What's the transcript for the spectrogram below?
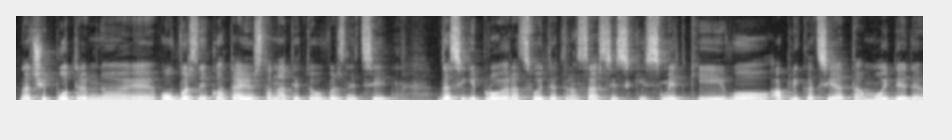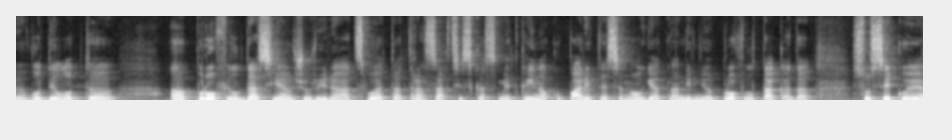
Значи потребно е обврзникот, а и останатите обврзници да си ги проверат своите трансакцијски сметки и во апликацијата Мој ДДВ во делот профил да си ажурираат својата трансакцијска сметка. Инаку парите се наоѓаат на нивниот профил, така да со секое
